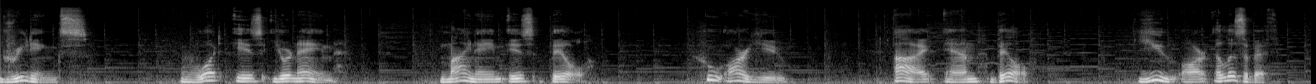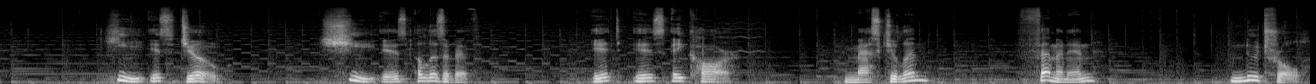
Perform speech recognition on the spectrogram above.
Greetings. What is your name? My name is Bill. Who are you? I am Bill. You are Elizabeth. He is Joe. She is Elizabeth. It is a car. Masculine, feminine, neutral.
